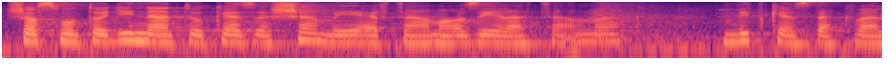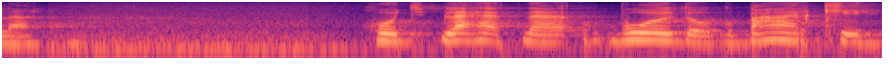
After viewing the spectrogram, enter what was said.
és azt mondta, hogy innentől kezdve semmi értelme az életemnek, mit kezdek vele? Hogy lehetne boldog bárki,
